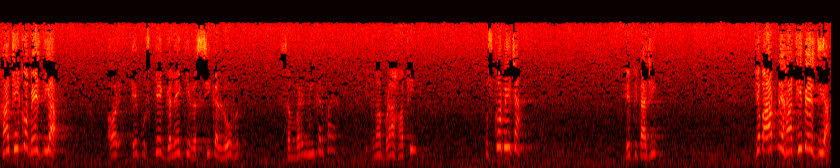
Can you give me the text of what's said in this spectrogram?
हाथी को बेच दिया और एक उसके गले की रस्सी का लोभ संवरण नहीं कर पाया। इतना बड़ा हाथी, उसको बेचा हे पिताजी, जब आपने हाथी बेच दिया,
